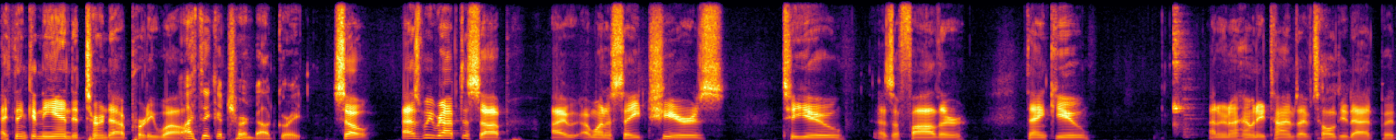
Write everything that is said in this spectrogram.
I think in the end, it turned out pretty well. I think it turned out great. So, as we wrap this up, I, I want to say cheers to you as a father. Thank you. I don't know how many times I've told you that, but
